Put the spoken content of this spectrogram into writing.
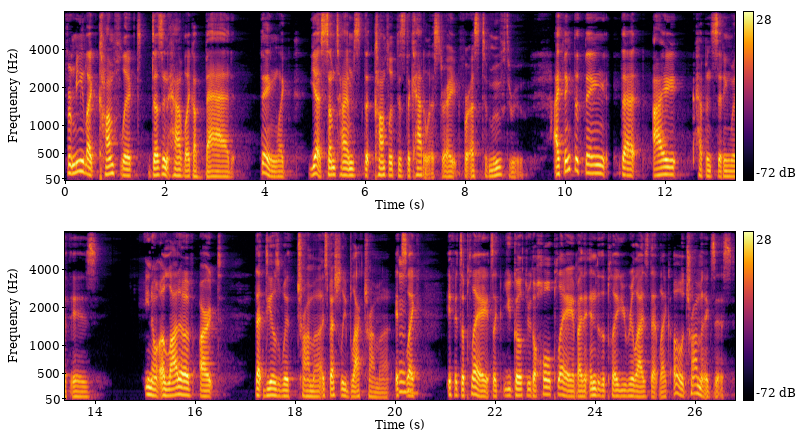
for me like conflict doesn't have like a bad thing. Like yes, sometimes the conflict is the catalyst, right, for us to move through. I think the thing that I have been sitting with is, you know, a lot of art that deals with trauma, especially black trauma, it's mm-hmm. like if it's a play, it's like you go through the whole play, and by the end of the play, you realize that, like, oh, trauma exists.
